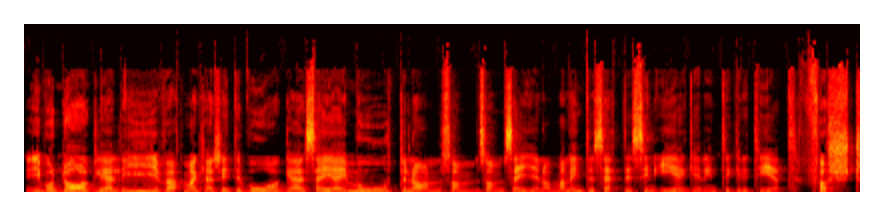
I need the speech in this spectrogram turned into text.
I vårt Mm. dagliga liv, att man kanske inte vågar säga emot någon som, som säger något, man inte sätter sin egen integritet först.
